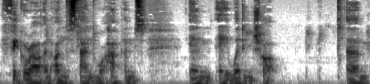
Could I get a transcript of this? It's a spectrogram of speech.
figure out and understand what happens in a wedding chart. Um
